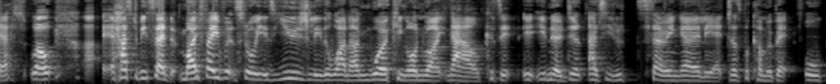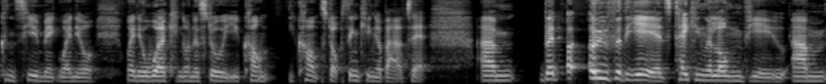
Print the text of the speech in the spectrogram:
Yes, well, uh, it has to be said. My favourite story is usually the one I'm working on right now because it, it, you know, as you were saying earlier, it does become a bit all-consuming when you're when you're working on a story. You can't you can't stop thinking about it. Um, but uh, over the years, taking the long view, um,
